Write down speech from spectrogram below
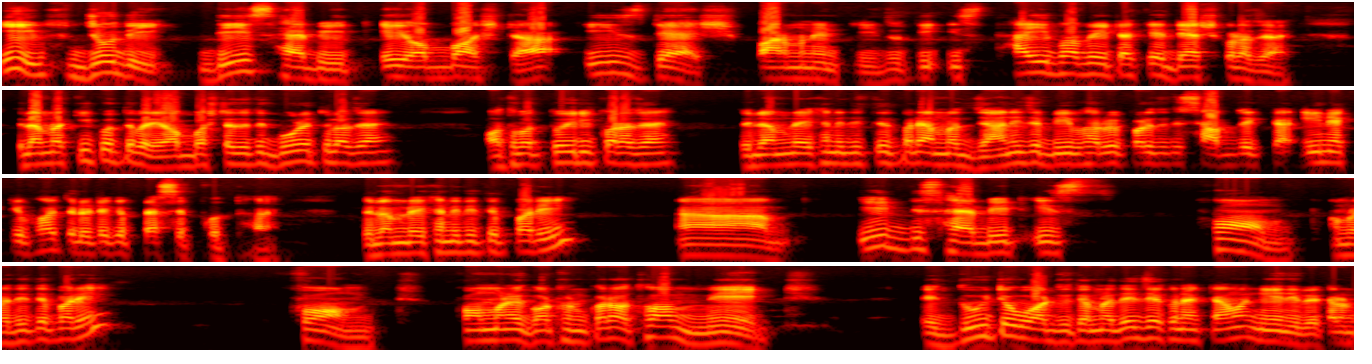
ইফ যদি দিস হ্যাবিট এই অভ্যাসটা ইজ ড্যাশ পার্মানেন্টলি যদি স্থায়ীভাবে এটাকে ড্যাশ করা যায়, তাহলে আমরা কি করতে পারি? অভ্যাসটা যদি গড়ে তোলা যায়, অথবা তৈরি করা যায় তাহলে আমরা এখানে দিতে পারি, আমরা জানি যে বি ভার্বের পরে যদি সাবজেক্টটা ইনঅ্যাক্টিভ হয়, তাহলে এটাকে প্যাসিভ করতে হয়। তাহলে আমরা এখানে দিতে পারি it this habit is formed আমরা দিতে পারি ফর্মড ফর্ম মানে গঠন করা অথবা মেড এই দুইটা ওয়ার্ড যদি আমরা দিই যে কোনো একটা আমার নিয়ে নিবে। কারণ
